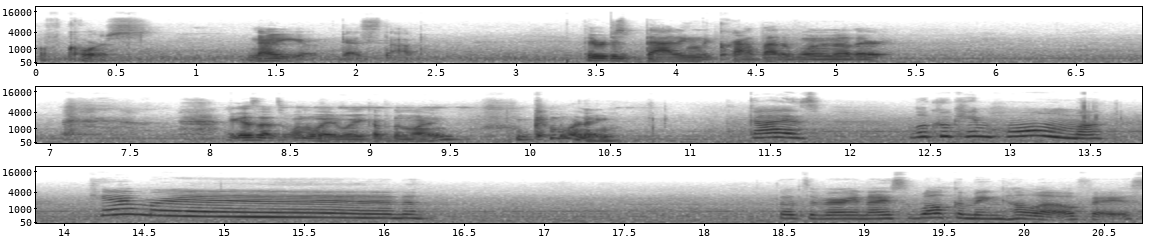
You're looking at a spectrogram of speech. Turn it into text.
Of course. Now you guys stop. They were just batting the crap out of one another. I guess that's one way to wake up in the morning. Good morning. Guys, look who came home. Cameron! That's a very nice welcoming hello face.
